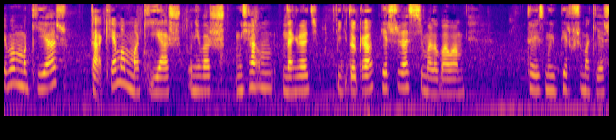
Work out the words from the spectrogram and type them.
Ja mam makijaż. Tak, ja mam makijaż, ponieważ musiałam nagrać TikToka. Pierwszy raz się malowałam. To jest mój pierwszy makijaż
